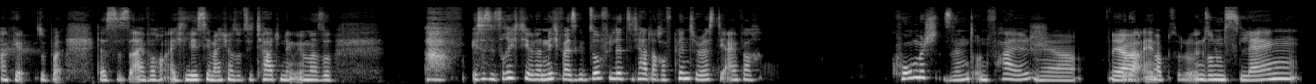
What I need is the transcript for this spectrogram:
Okay, super. Das ist einfach, ich lese hier manchmal so Zitate und denke mir immer so, ah, ist das jetzt richtig oder nicht? Weil es gibt so viele Zitate auch auf Pinterest, die einfach komisch sind und falsch. Ja, ja, oder ein, absolut. in so einem Slang,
